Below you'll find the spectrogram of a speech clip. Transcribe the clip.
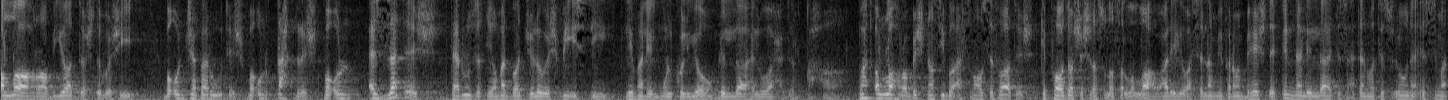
الله را بیاد داشته باشی با اون جبروتش با اون قهرش با اون عزتش. در روز قیامت باید جلوش بیستی. لمن الملک اليوم لله الواحد القهار. باید الله را بشناسی با اسماء و صفاتش که پاداشش رسول الله صلی الله علیه و سلم میفرمان بهشت ان لله 99 اسم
